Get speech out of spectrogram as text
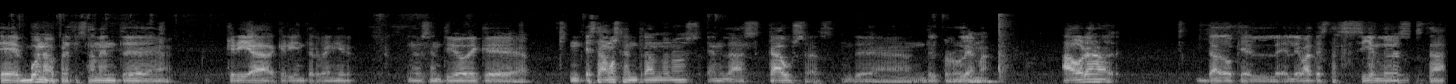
Eh, bueno, precisamente quería, quería intervenir en el sentido de que estamos centrándonos en las causas del problema. Ahora, dado que el, debate está siguiendo esta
